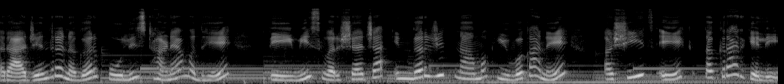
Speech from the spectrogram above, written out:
राजेंद्र नगर पोलीस ठाण्यामध्ये तेवीस वर्षाच्या इंदरजीत नामक युवकाने अशीच एक तक्रार केली.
